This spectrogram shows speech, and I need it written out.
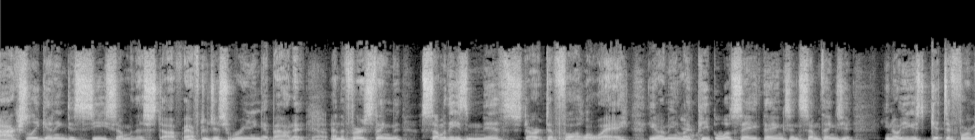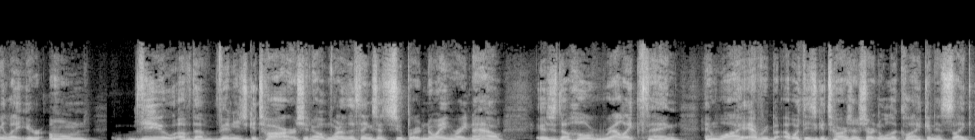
actually getting to see some of this stuff after just reading about it. Yep. And the first thing, some of these myths start to fall away. You know what I mean? Yeah. Like people will say things and some things you, you know, you just get to formulate your own view of the vintage guitars. You know, one of the things that's super annoying right now is the whole relic thing and why everybody, what these guitars are starting to look like. And it's like,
